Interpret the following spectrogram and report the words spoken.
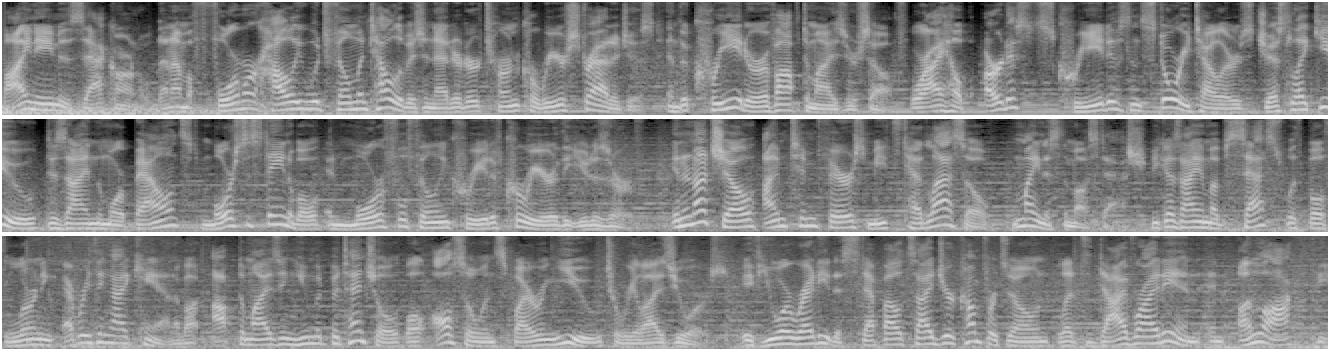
My name is Zach Arnold, and I'm a former Hollywood film and television editor turned career strategist and the creator of Optimize Yourself, where I help artists, creatives, and storytellers just like you design the more balanced, more sustainable, and more fulfilling creative career that you deserve. In a nutshell, I'm Tim Ferriss meets Ted Lasso, minus the mustache, because I am obsessed with both learning everything I can about optimizing human potential while also inspiring you to realize yours. If you are ready to step outside your comfort zone, let's dive right in and unlock the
